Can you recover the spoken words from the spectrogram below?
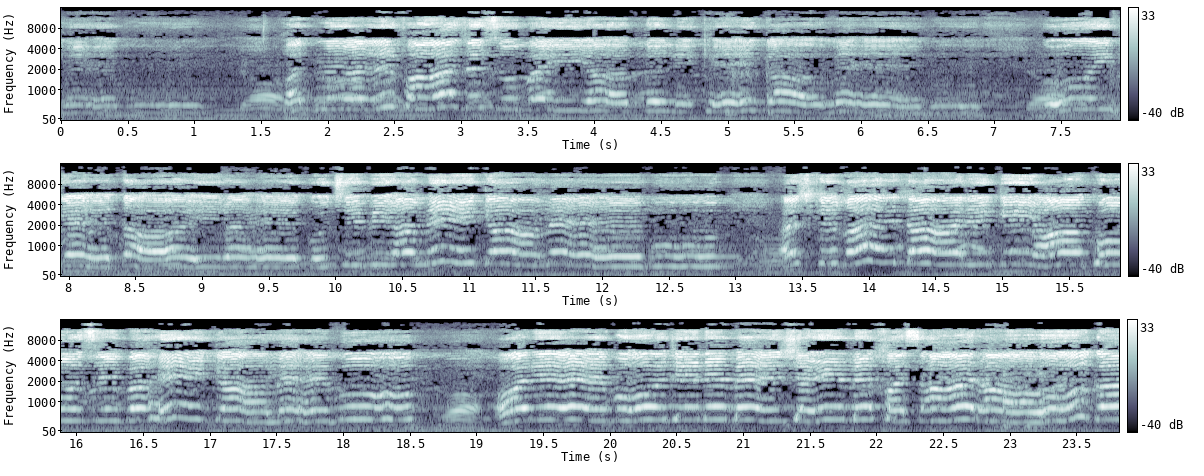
محبوب؟ ختم الفاظ صبح لکھے گا محبوب؟ کوئی کہتا ہی رہے کچھ بھی ہمیں کیا محبوب؟ اشک غدار کی آنکھوں سے بہے کیا محبوب اور اے وہ جن میں خسارا ہوگا۔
